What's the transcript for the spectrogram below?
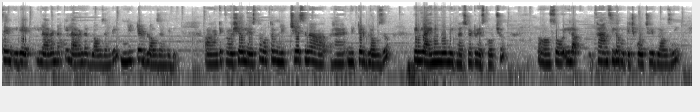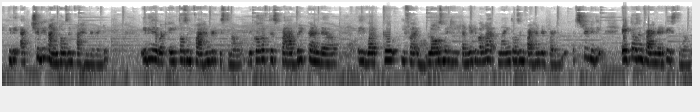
సేమ్ ఇదే ఈ లావెండర్కి లావెండర్ బ్లౌజ్ అండి. నిట్టెడ్ బ్లౌజ్ అండి ఇది. అంటే క్రోషియో వేస్తూ మొత్తం నిట్ చేసిన నిట్టెడ్ బ్లౌజ్ ఇన్ లైనింగ్ మీకు నచ్చినట్టు వేసుకోవచ్చు. సో ఇలా ఫ్యాన్సీగా కుట్టించుకోవచ్చు ఈ బ్లౌజ్ని ఇది actually nine thousand five hundred అండి. ఇది బట్ ఎయిట్ థౌజండ్ ఫైవ్ హండ్రెడ్కి ఇస్తున్నాము. Because of this fabric and ఈ వర్క్ ఈ బ్లౌజ్ మెటీరియల్ అన్నిటి వల్ల నైన్ థౌజండ్ ఫైవ్ హండ్రెడ్ పడింది. బట్ స్టిల్ ఇది ఎయిట్ థౌసండ్ ఫైవ్ హండ్రెడ్కి ఇస్తున్నాను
